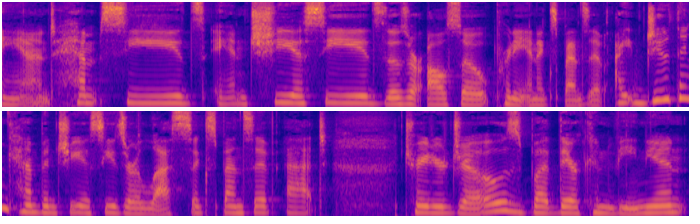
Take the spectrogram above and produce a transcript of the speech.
and hemp seeds and chia seeds. Those are also pretty inexpensive. I do think hemp and chia seeds are less expensive at Trader Joe's, but they're convenient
